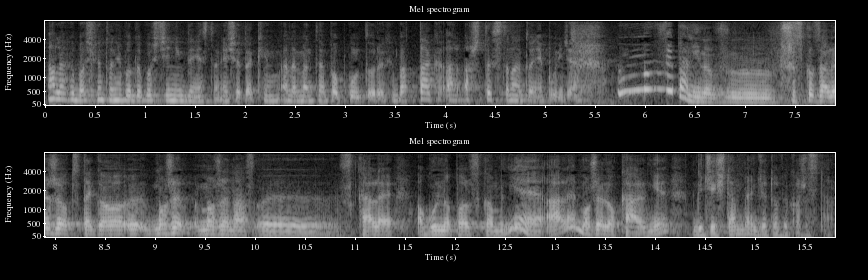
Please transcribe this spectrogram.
Ale chyba Święto Niepodległości nigdy nie stanie się takim elementem popkultury. Chyba tak, aż w tę stronę to nie pójdzie. Wie pani, no, wszystko zależy od tego, y, może, może na y, skalę ogólnopolską nie, ale może lokalnie gdzieś tam będzie to wykorzystane.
